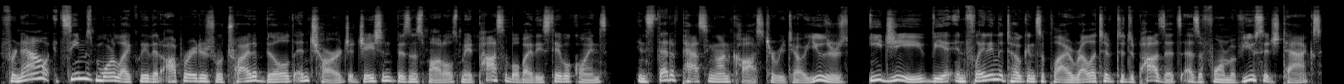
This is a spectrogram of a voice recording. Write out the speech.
For now, it seems more likely that operators will try to build and charge adjacent business models made possible by these stablecoins instead of passing on costs to retail users, e.g., via inflating the token supply relative to deposits as a form of usage tax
